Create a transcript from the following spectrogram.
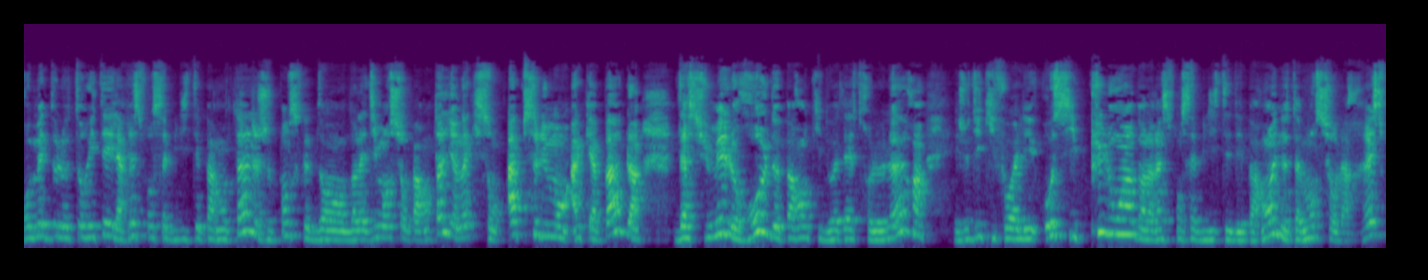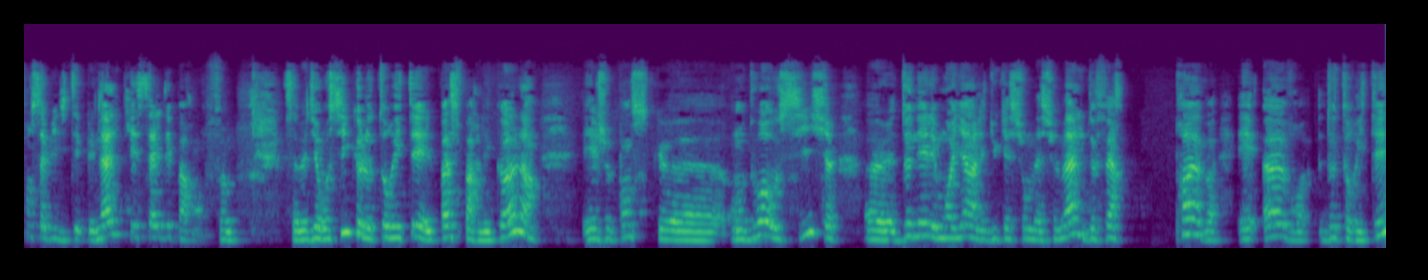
remettre de l'autorité et la responsabilité parentale, je pense que dans, dans, la dimension parentale, il y en a qui sont absolument incapables d'assumer le rôle de parent qui doit être le leur. Et je dis qu'il faut aller aussi plus loin dans la responsabilité des parents et notamment sur la responsabilité pénale qui est celle des parents. Ça veut dire aussi que l'autorité, elle passe par l'école. Et je pense qu'on doit aussi euh, donner les moyens à l'éducation nationale de faire preuve et œuvre d'autorité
